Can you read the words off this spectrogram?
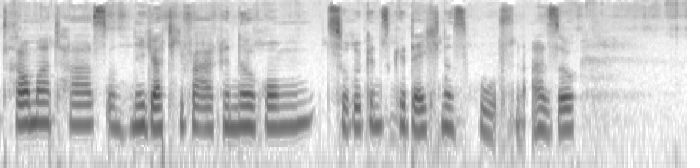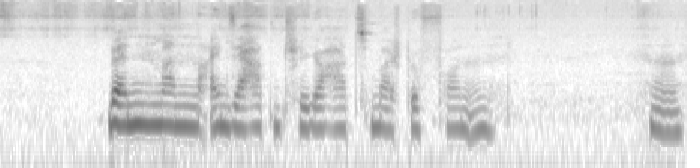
Traumata und negative Erinnerungen zurück ins Gedächtnis rufen. Also wenn man einen sehr harten Trigger hat, zum Beispiel von, hm,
